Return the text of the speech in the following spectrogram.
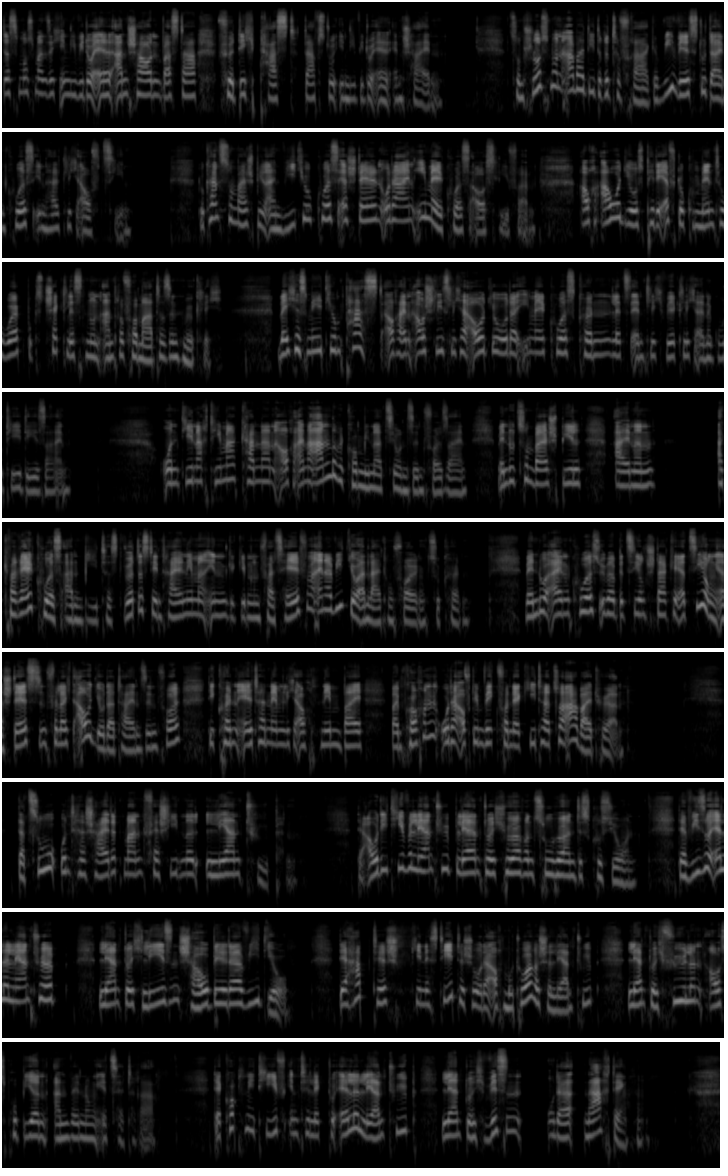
das muss man sich individuell anschauen, was da für dich passt, darfst du individuell entscheiden. Zum Schluss nun aber die dritte Frage. Wie willst du deinen Kurs inhaltlich aufziehen? Du kannst zum Beispiel einen Videokurs erstellen oder einen E-Mail-Kurs ausliefern. Auch Audios, PDF-Dokumente, Workbooks, Checklisten und andere Formate sind möglich. Welches Medium passt? Auch ein ausschließlicher Audio- oder E-Mail-Kurs können letztendlich wirklich eine gute Idee sein. Und je nach Thema kann dann auch eine andere Kombination sinnvoll sein. Wenn du zum Beispiel einen Aquarellkurs anbietest, wird es den TeilnehmerInnen gegebenenfalls helfen, einer Videoanleitung folgen zu können. Wenn du einen Kurs über beziehungsstarke Erziehung erstellst, sind vielleicht Audiodateien sinnvoll. Die können Eltern nämlich auch nebenbei beim Kochen oder auf dem Weg von der Kita zur Arbeit hören. Dazu unterscheidet man verschiedene Lerntypen. Der auditive Lerntyp lernt durch Hören, Zuhören, Diskussion. Der visuelle Lerntyp lernt durch Lesen, Schaubilder, Video. Der haptisch, kinästhetische oder auch motorische Lerntyp lernt durch Fühlen, Ausprobieren, Anwendungen etc. Der kognitiv-intellektuelle Lerntyp lernt durch Wissen oder Nachdenken.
